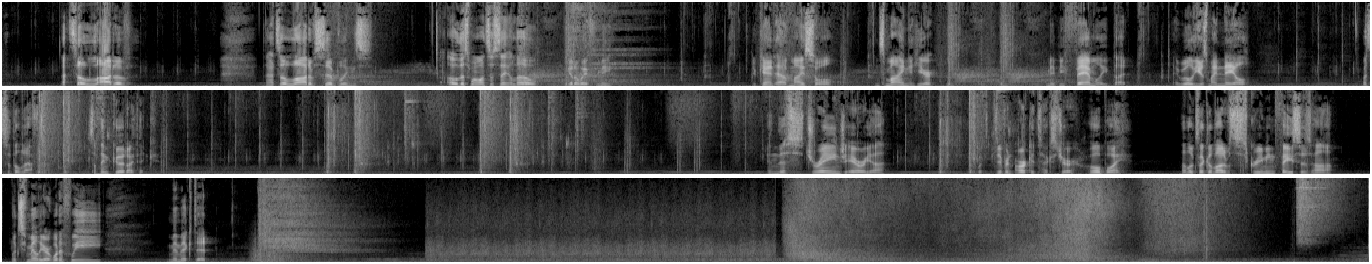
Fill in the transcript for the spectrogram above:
That's a lot of. That's a lot of siblings. Oh, this one wants to say hello. Get away from me. You can't have my soul. It's mine, you hear? Maybe family, but I will use my nail. What's to the left? Something good, I think. In this strange area with different architecture. Oh boy. That looks like a lot of screaming faces, huh? Looks familiar. What if we mimicked it?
